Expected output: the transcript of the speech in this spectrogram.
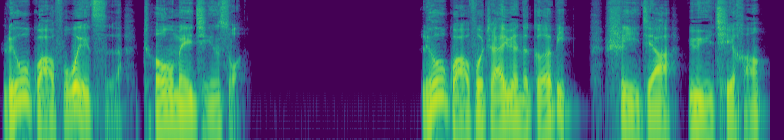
刘寡妇为此愁眉紧锁。刘寡妇宅院的隔壁是一家玉器行，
